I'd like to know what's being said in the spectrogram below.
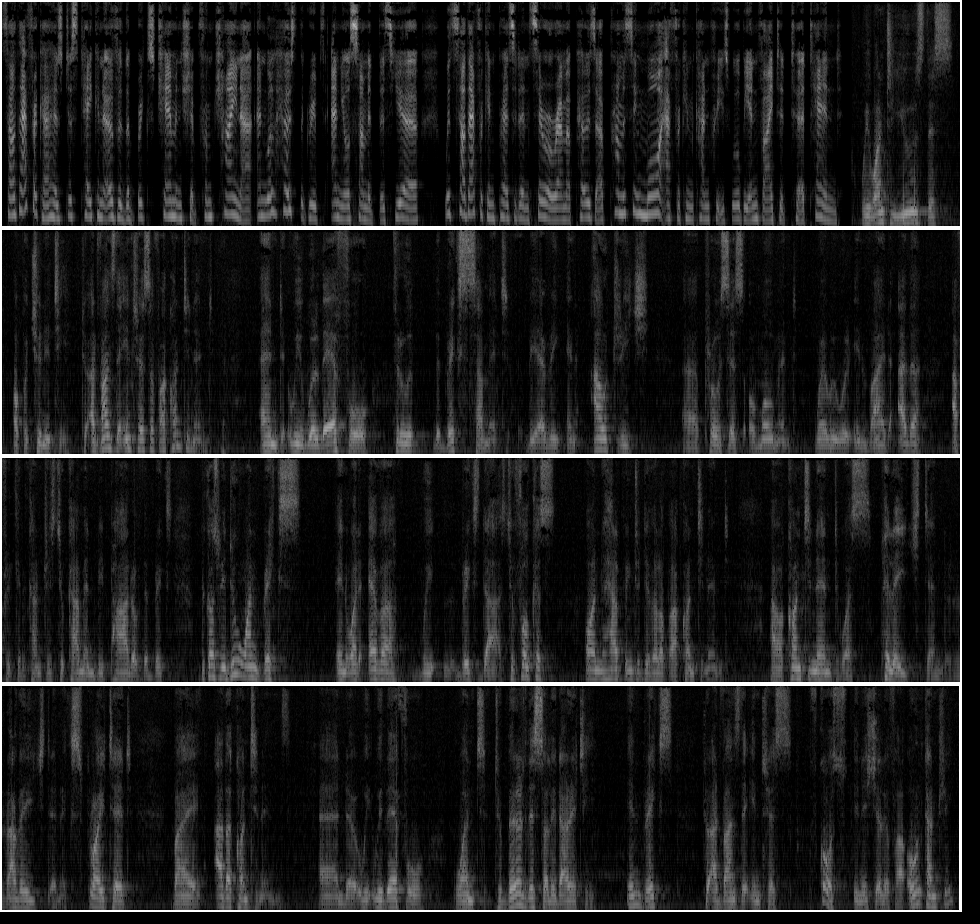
South Africa has just taken over the BRICS chairmanship from China and will host the group's annual summit this year, with South African President Cyril Ramaphosa promising more African countries will be invited to attend. We want to use this opportunity to advance the interests of our continent. And we will therefore, through the BRICS summit, be having an outreach uh, process or moment where we will invite other African countries to come and be part of the BRICS because we do want BRICS in whatever we, BRICS does to focus on helping to develop our continent. Our continent was pillaged and ravaged and exploited by other continents. And uh, we, we therefore want to build this solidarity in BRICS to advance the interests, of course, initially of our own country,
